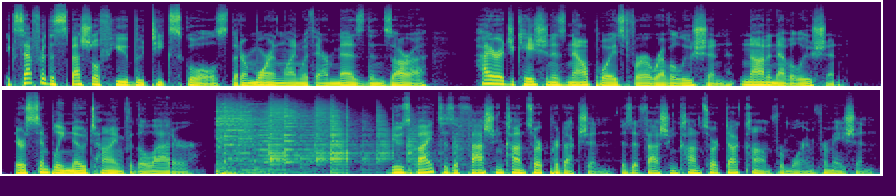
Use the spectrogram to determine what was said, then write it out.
Except for the special few boutique schools that are more in line with Hermes than Zara, higher education is now poised for a revolution, not an evolution. There's simply no time for the latter. News Bites is a Fashion Consort production. Visit fashionconsort.com for more information.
